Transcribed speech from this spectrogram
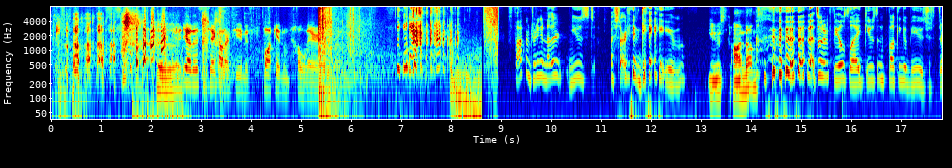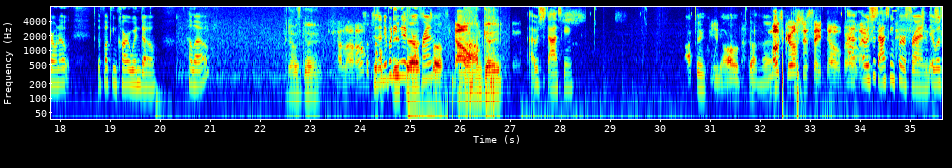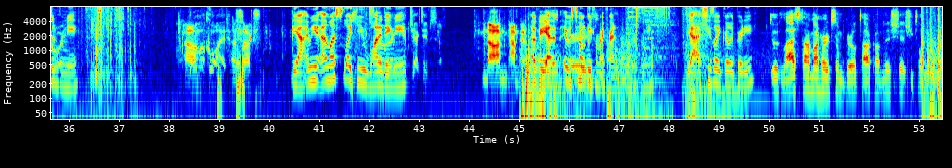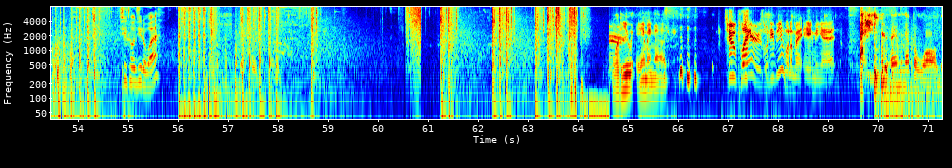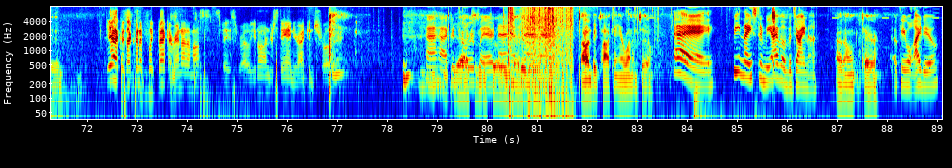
Yeah, this chick on our team is fucking hilarious, bro. Fuck, I'm joining another used a started game. Used condoms? That's what it feels like. Used and fucking abused. Just thrown out the fucking car window. Hello? That was good. Hello? Does anybody need a girlfriend? stuff. No. Nah, I'm good. I was just asking. I think we all done that. Most girls just say no, bro. I, I was just asking for a friend. It wasn't for me. Um, that sucks. Yeah, I mean, unless like you want to date me. No, I'm I'm good. Okay, yeah, it was totally for my friend. It wasn't for me. Yeah, she's like really pretty. Dude, last time I heard some girl talk on this shit, she told me to. She told you to what? What are you aiming at? Two players. What do you mean? What am I aiming at? You're aiming at the wall, dude. Yeah, cause I couldn't flick back. I ran out of mouse space, bro. You don't understand. You're on controller. Haha, controller 'cause the player. Nah, nah, nah, nah. I wouldn't be talking. You're one and two. Hey, be nice to me. I have a vagina. I don't care. Okay, well I do.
